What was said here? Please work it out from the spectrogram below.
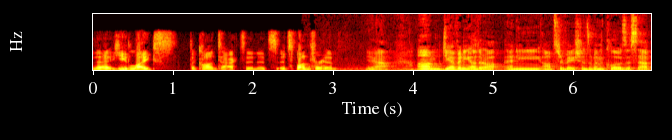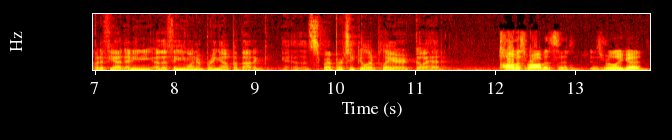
that he likes the contact and it's it's fun for him. Yeah. Um, do you have any other any observations? I'm going to close this out, but if you had any other thing you want to bring up about a, a particular player, go ahead. Thomas Robinson is really good.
